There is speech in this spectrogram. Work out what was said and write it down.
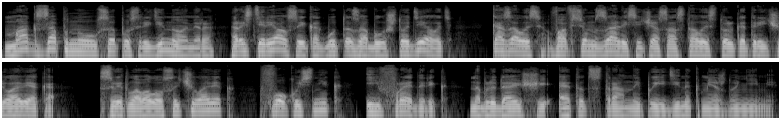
Макс запнулся посреди номера, растерялся и как будто забыл, что делать. Казалось, во всем зале сейчас осталось только три человека. Светловолосый человек, фокусник и Фредерик, наблюдающий этот странный поединок между ними.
